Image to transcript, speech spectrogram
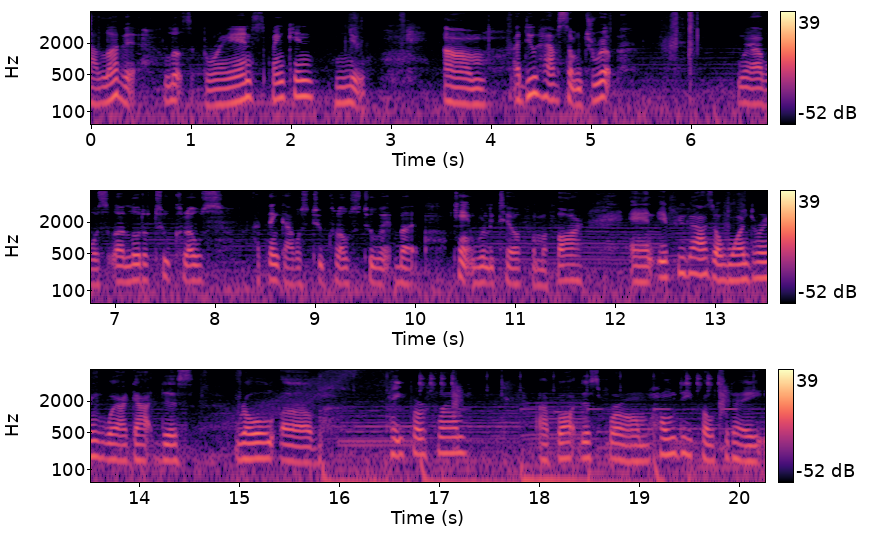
I love it. Looks brand spanking new. Um, I do have some drip where I was a little too close. I think I was too close to it, but can't really tell from afar. And if you guys are wondering where I got this roll of paper from, I bought this from Home Depot today.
